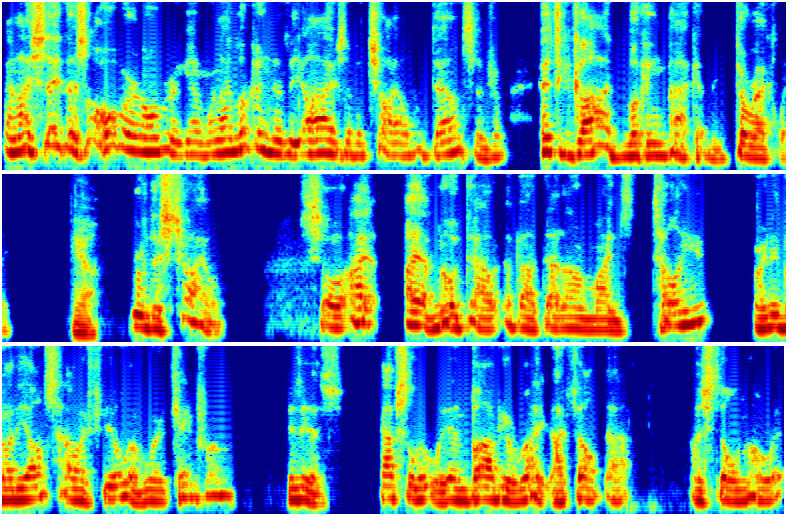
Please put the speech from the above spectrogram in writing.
and I say this over and over again, when I look into the eyes of a child with Down syndrome, it's God looking back at me directly yeah through this child. So I I have no doubt about that. I don't mind telling you or anybody else how I feel or where it came from. It is. Absolutely. And Bob, you're right. I felt that. I still know it.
